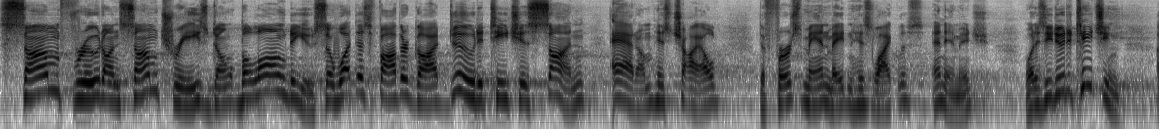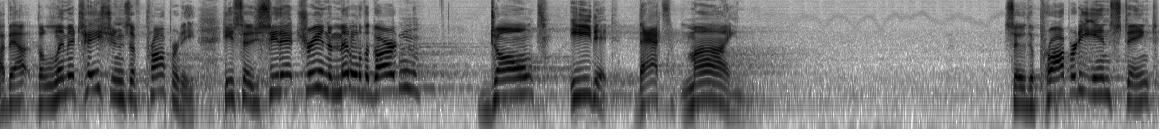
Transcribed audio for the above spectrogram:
Some fruit on some trees don't belong to you. So, what does Father God do to teach his son, Adam, his child, the first man made in his likeness and image? What does he do to teach him about the limitations of property? He says, You see that tree in the middle of the garden? Don't eat it. That's mine. So the property instinct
